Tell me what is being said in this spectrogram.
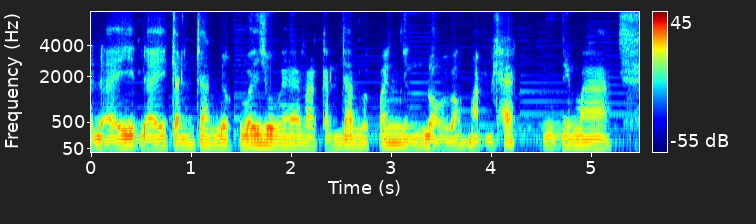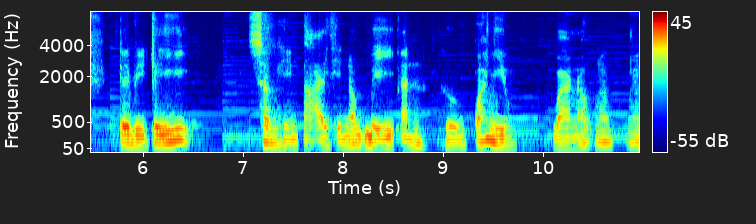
để để cạnh tranh được với Juve và cạnh tranh được với những đội bóng mạnh khác. Nhưng mà cái vị trí sân hiện tại thì nó bị ảnh hưởng quá nhiều và nó, nó, nó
